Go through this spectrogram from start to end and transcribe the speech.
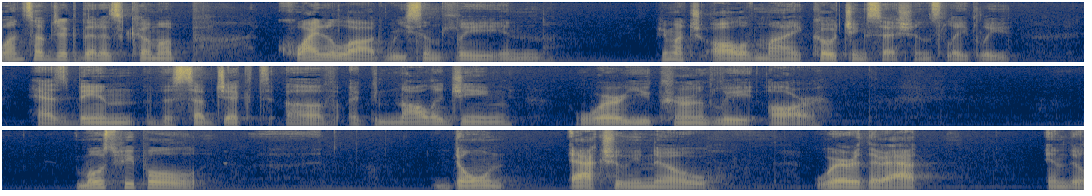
One subject that has come up quite a lot recently in pretty much all of my coaching sessions lately has been the subject of acknowledging where you currently are. Most people don't actually know where they're at in their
